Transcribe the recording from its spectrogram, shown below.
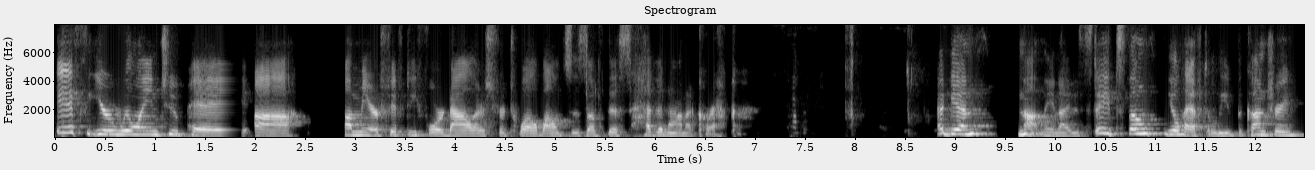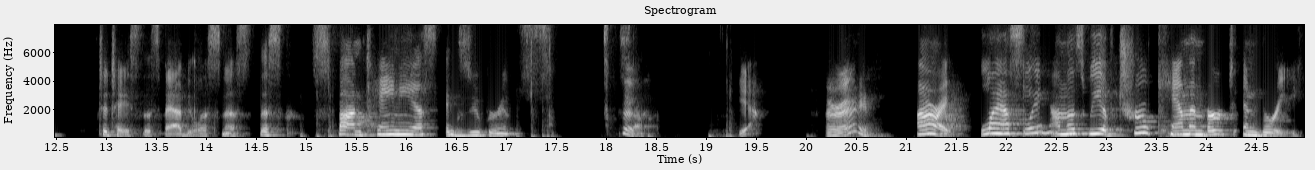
If you're willing to pay uh, a mere $54 for 12 ounces of this heaven on a cracker. Again, not in the United States, though. You'll have to leave the country to taste this fabulousness, this spontaneous exuberance. So, yeah. All right. All right. Lastly, on this, we have True Camembert and Brie.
